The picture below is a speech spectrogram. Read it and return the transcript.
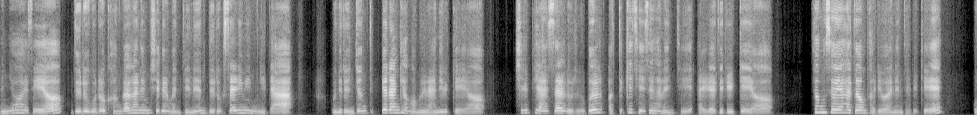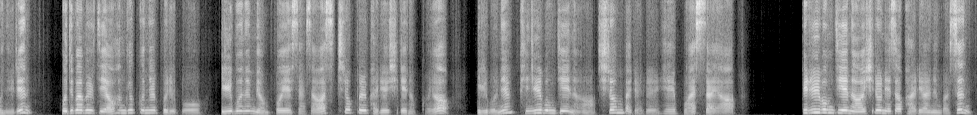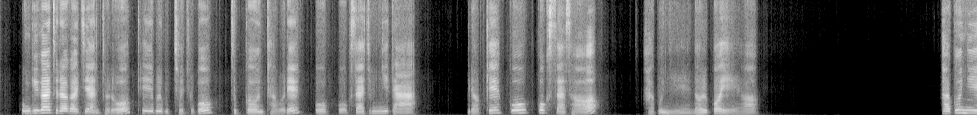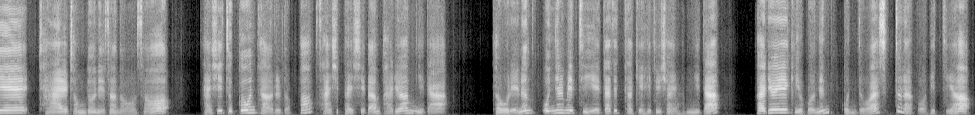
안녕하세요. 누룩으로 건강한 음식을 만드는 누룩살림입니다. 오늘은 좀 특별한 경험을 나눌게요. 실패한 쌀 누룩을 어떻게 재생하는지 알려드릴게요. 평소에 하던 발효와는 다르게 오늘은 고두밥을 지어 황교끈을 뿌리고 일부는 면보에 싸서 스티로폴 발효실에 넣고요. 일부는 비닐봉지에 넣어 실온 발효를 해 보았어요. 비닐봉지에 넣어 실온에서 발효하는 것은 공기가 들어가지 않도록 테이프를 붙여주고 두꺼운 타월에 꼭꼭 싸줍니다. 이렇게 꼭꼭 싸서 바구니에 넣을 거예요. 바구니에 잘 정돈해서 넣어서 다시 두꺼운 타월을 덮어 48시간 발효합니다. 겨울에는 온열 매트 위에 따뜻하게 해주셔야 합니다. 발효의 기본은 온도와 습도라고 했지요.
